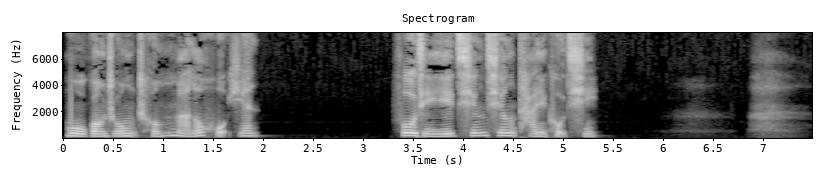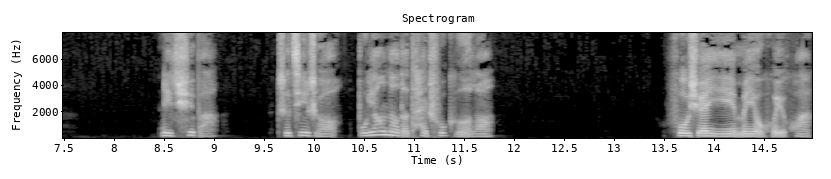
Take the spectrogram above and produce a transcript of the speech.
目光中盛满了火焰。傅锦仪轻轻叹一口气：“你去吧，只记着不要闹得太出格了。”傅宣仪没有回话，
